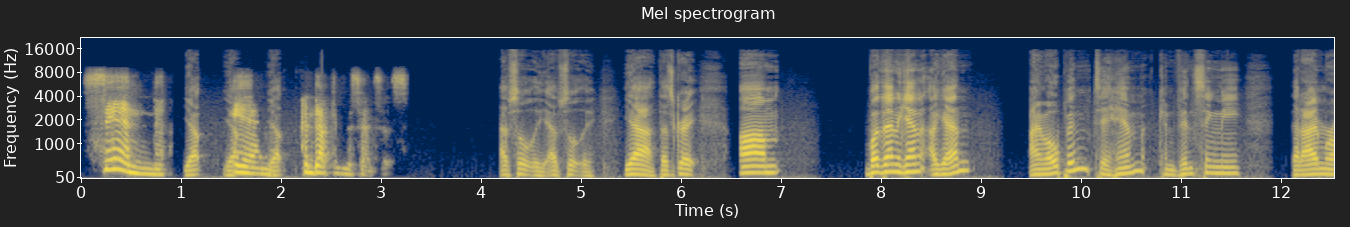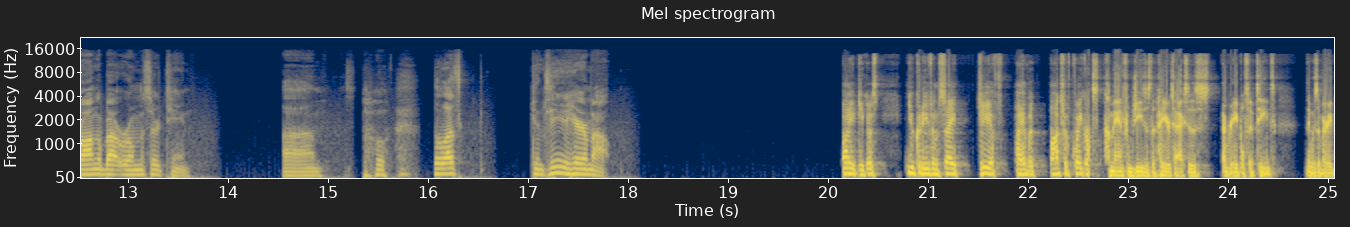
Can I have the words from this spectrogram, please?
sin yep, yep, in yep. conducting the census. Absolutely, absolutely. Yeah, that's great. Um, but then again, again, I'm open to him convincing me that I'm wrong about Romans 13. Um, so, so let's continue to hear him out. Funny because you could even say, gee, if I have a box of Quaker Command from Jesus to pay your taxes every April 15th. It was a very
